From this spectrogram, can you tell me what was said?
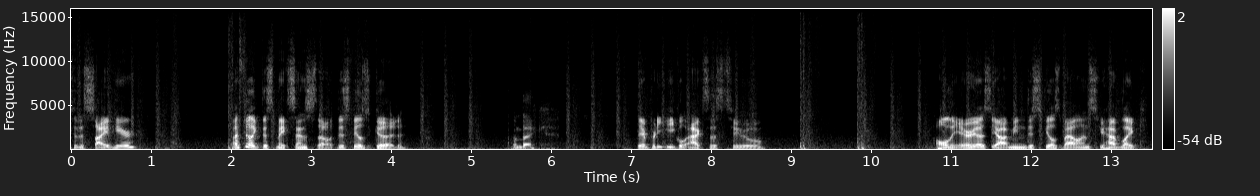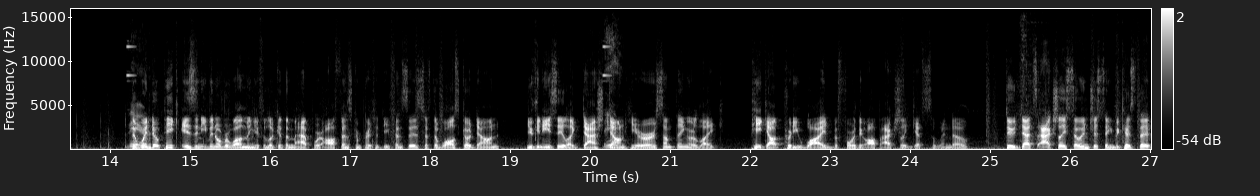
to the side here. I feel like this makes sense though. This feels good. I'm back. They have pretty equal access to all the areas. Yeah, I mean, this feels balanced. You have like the window peak isn't even overwhelming if you look at the map where offense compared to defense is. So if the walls go down, you can easily like dash There. down here or something or like peek out pretty wide before the op actually gets the window. Dude, that's actually so interesting because the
